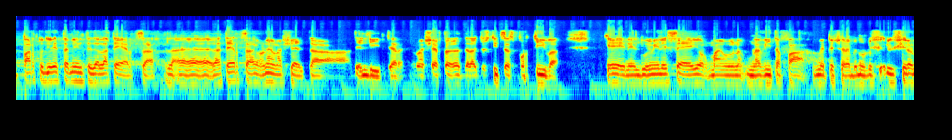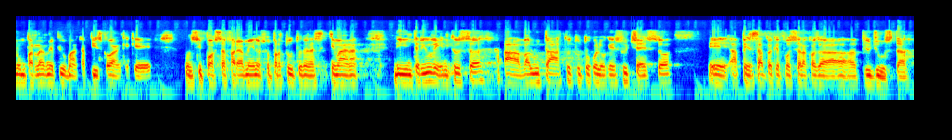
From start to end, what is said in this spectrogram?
parto direttamente dalla terza. La, eh, la, terza non è una scelta dell'Inter, è una scelta della giustizia sportiva che nel 2006, ormai una, una vita fa, a me piacerebbe non riuscire a non parlarne più, ma capisco anche che non si possa fare a meno, soprattutto nella settimana di Inter-Juventus, ha valutato tutto quello che è successo e ha pensato che fosse la cosa più giusta.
